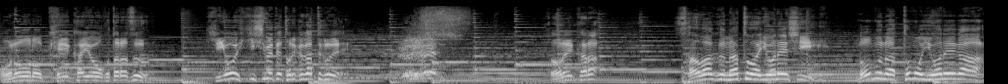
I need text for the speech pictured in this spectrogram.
各々警戒を怠らず気を引き締めて取り掛かってくれ。それから騒ぐなとは言わねえし飲むなとも言わねえが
